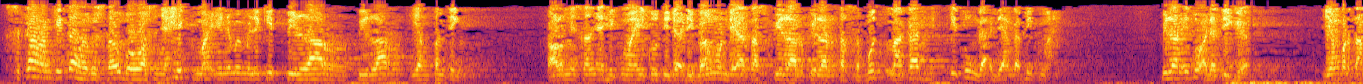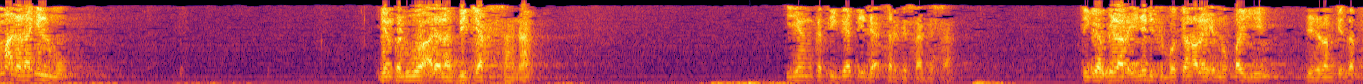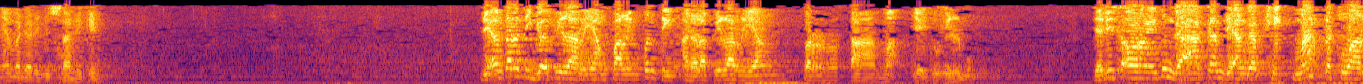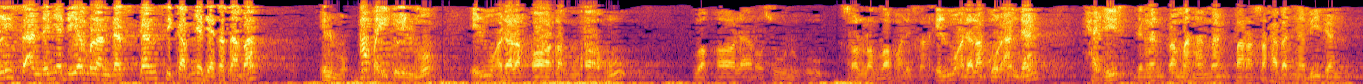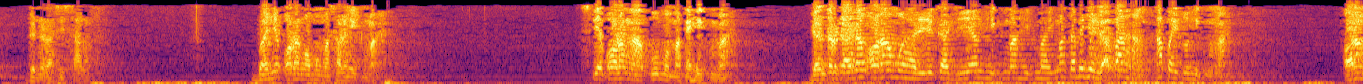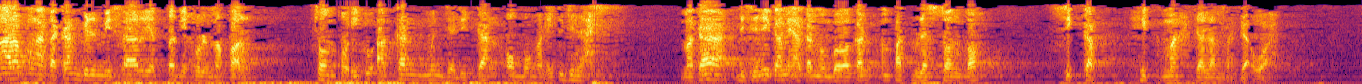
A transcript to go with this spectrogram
Sekarang kita harus tahu bahwasanya hikmah ini memiliki pilar-pilar yang penting. Kalau misalnya hikmah itu tidak dibangun di atas pilar-pilar tersebut, maka itu nggak dianggap hikmah. Pilar itu ada tiga. Yang pertama adalah ilmu. Yang kedua adalah bijaksana. Yang ketiga tidak tergesa-gesa. Tiga pilar ini disebutkan oleh Ibnu Qayyim di dalam kitabnya Madarijus Salikin. Di antara tiga pilar yang paling penting adalah pilar yang pertama, yaitu ilmu. Jadi seorang itu nggak akan dianggap hikmah kecuali seandainya dia melandaskan sikapnya di atas apa? ilmu. Apa itu ilmu? Ilmu adalah qala Allahu wa qala rasuluhu sallallahu alaihi wasallam. Ilmu adalah Quran dan hadis dengan pemahaman para sahabat Nabi dan generasi salaf. Banyak orang ngomong masalah hikmah. Setiap orang ngaku memakai hikmah. Dan terkadang orang menghadiri kajian hikmah, hikmah, hikmah, tapi dia nggak paham apa itu hikmah. Orang Arab mengatakan bil misal yattadihul maqal. Contoh itu akan menjadikan omongan itu jelas. Maka di sini kami akan membawakan 14 contoh sikap hikmah dalam berdakwah.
